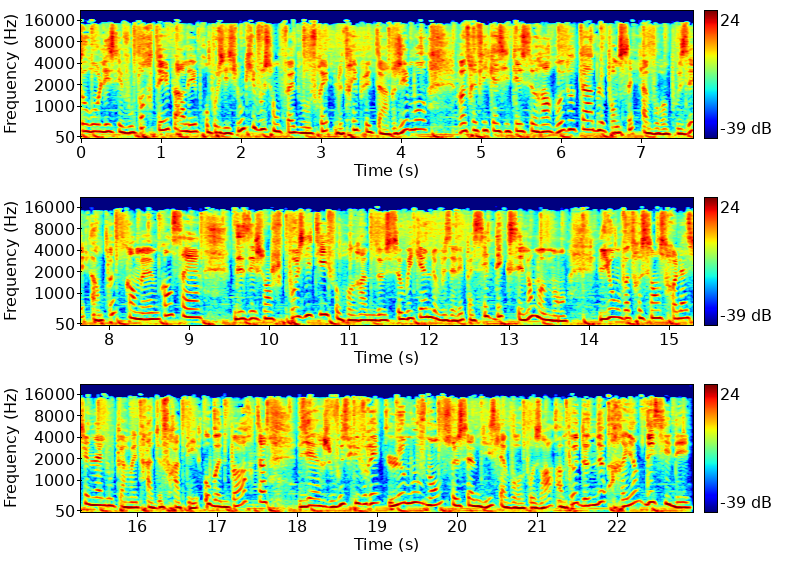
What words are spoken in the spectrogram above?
Taureau, laissez-vous porter par les propositions qui vous sont faites, vous ferez le tri plus tard. Gémeaux, votre efficacité sera redoutable, pensez à vous reposer un peu quand même. Cancer, des échanges positifs au programme de ce week-end, vous allez passer d'excellents moments. Lion, votre sens relationnel vous permettra de frapper aux bonnes portes. Vierge, vous suivrez le mouvement ce samedi, cela vous reposera un peu de ne rien décider.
